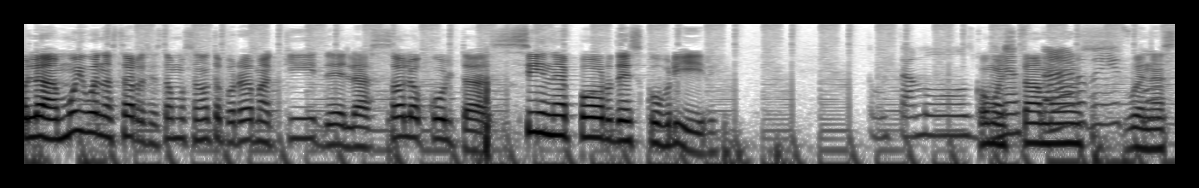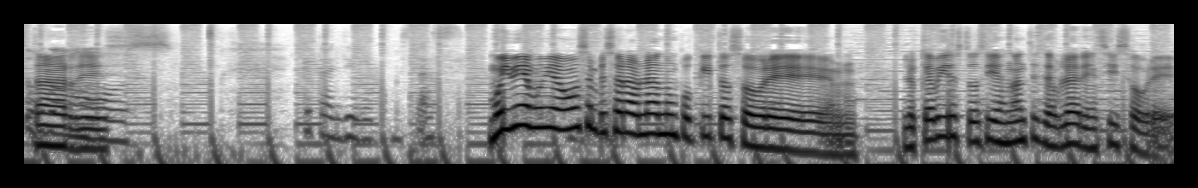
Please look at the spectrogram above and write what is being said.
Hola, muy buenas tardes. Estamos en otro programa aquí de la Sala Oculta, Cine por Descubrir. ¿Cómo estamos? ¿Cómo Buenas estamos? tardes, Buenas ¿cómo tardes. ¿Qué tal, Diego? ¿Cómo estás? Muy bien, muy bien. Vamos a empezar hablando un poquito sobre mm, lo que ha habido estos días, ¿no? antes de hablar en sí sobre,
